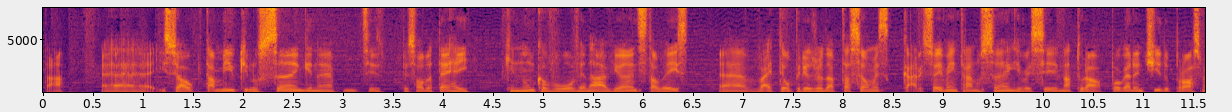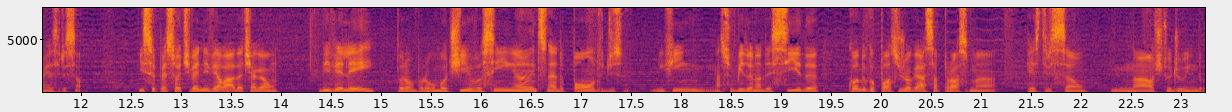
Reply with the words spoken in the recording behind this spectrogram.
tá? É, isso é algo que tá meio que no sangue, né? pessoal da Terra aí que nunca voou ver nave antes, talvez, é, vai ter um período de adaptação, mas, cara, isso aí vai entrar no sangue, vai ser natural. Pô, garantido, próxima restrição. E se a pessoa tiver nivelada, Tiagão? Nivelei por, um, por algum motivo, assim, antes, né, do ponto, de, enfim, na subida ou na descida. Quando que eu posso jogar essa próxima restrição na altitude window?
